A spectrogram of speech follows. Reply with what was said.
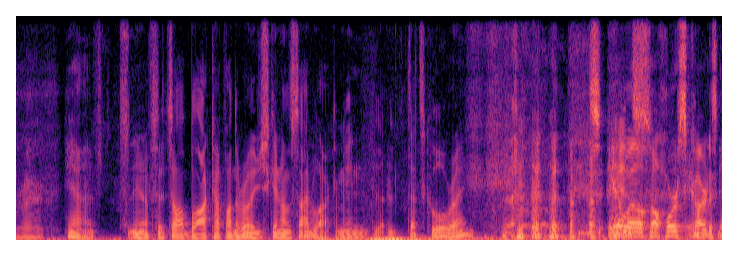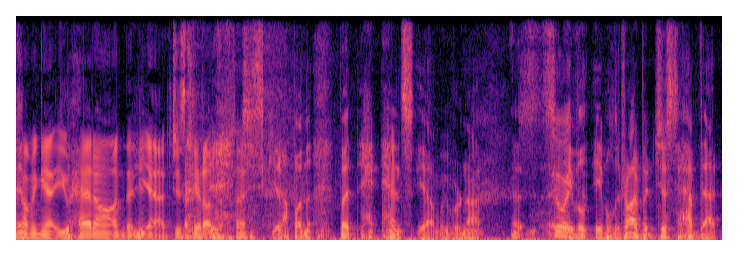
Right. Yeah, if, you know, if it's all blocked up on the road, you just get on the sidewalk. I mean, that's cool, right? yeah, well, if a horse cart is coming at you head on, then yeah, just get on. Yeah, The, just get up on the. But hence, yeah, we were not uh, So I- able able to drive. But just to have that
